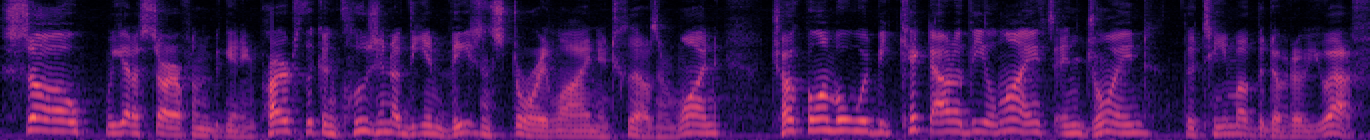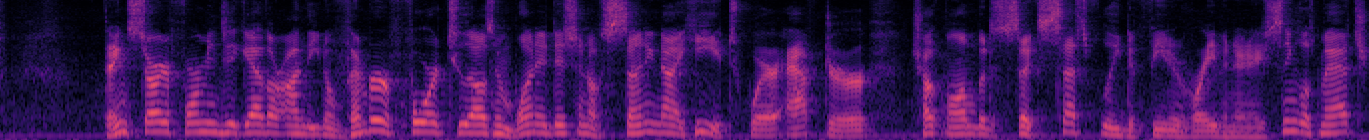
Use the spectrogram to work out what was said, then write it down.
So, we gotta start off from the beginning. Prior to the conclusion of the Invasion storyline in 2001, Chuck Palumbo would be kicked out of the Alliance and joined the team of the WWF. Things started forming together on the November 4, 2001 edition of Sunday Night Heat, where after Chuck Palumbo successfully defeated Raven in a singles match,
